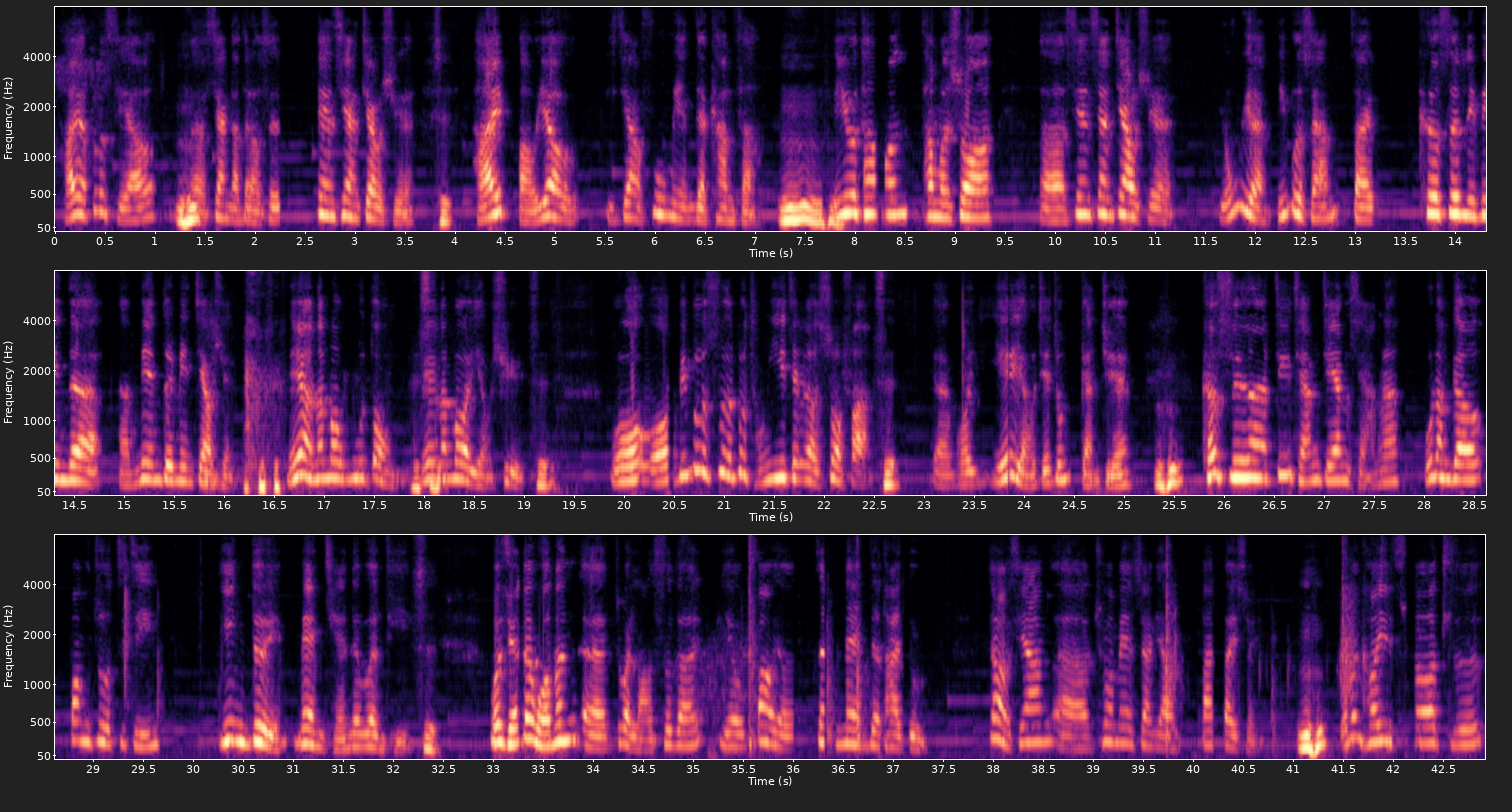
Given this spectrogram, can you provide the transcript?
还有不少呃香港的老师线上教学是还保有比较负面的看法。嗯，嗯，因为他们他们说，呃，线上教学。永远比不上在课室里面的呃面对面教学，没有那么互动，没有那么有趣。是，我我并不是不同意这个说法。是，呃，我也有这种感觉。嗯哼。可是呢，经常这样想呢，不能够帮助自己应对面前的问题。是，我觉得我们呃作为老师的有抱有正面的态度，就好像呃桌面上要半杯水。嗯哼，我们可以说只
